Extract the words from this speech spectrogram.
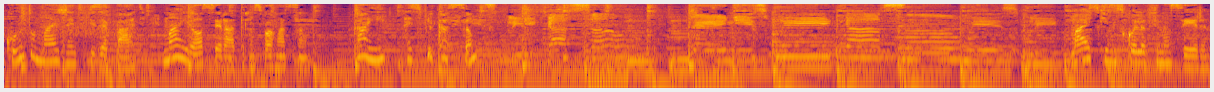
quanto mais gente fizer parte, maior será a transformação. Tá aí a explicação. Explicação, tem explicação, explicação. Mais que uma escolha financeira.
